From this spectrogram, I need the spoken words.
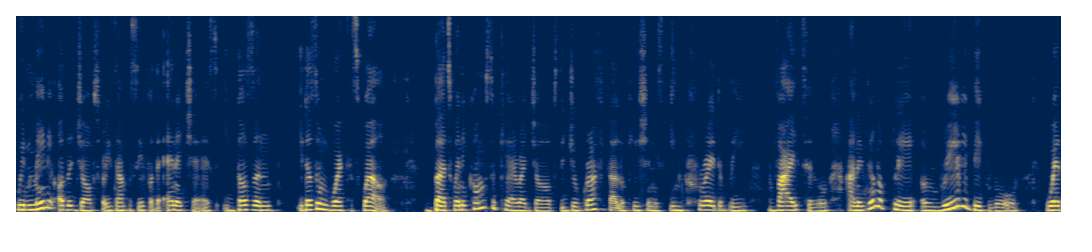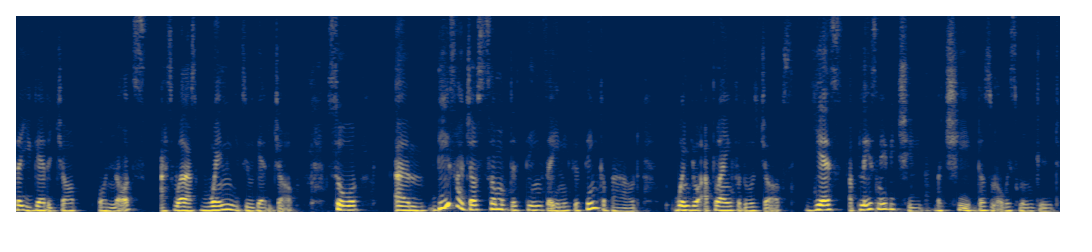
With many other jobs, for example, say for the NHS, it doesn't it doesn't work as well. But when it comes to carer jobs, the geographical location is incredibly vital and it's going to play a really big role whether you get a job or not, as well as when you do get a job. So, um, these are just some of the things that you need to think about when you're applying for those jobs. Yes, a place may be cheap, but cheap doesn't always mean good.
